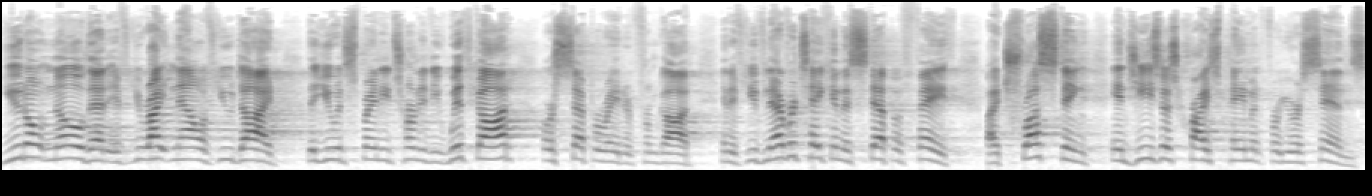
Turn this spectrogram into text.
You don't know that if you, right now, if you died, that you would spend eternity with God or separated from God. And if you've never taken a step of faith by trusting in Jesus Christ's payment for your sins,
